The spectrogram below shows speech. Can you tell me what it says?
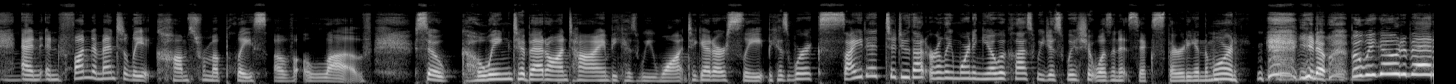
Mm-hmm. and and fundamentally it comes from a place of love. So going to bed on time because we want to get our sleep because we're excited to do that early morning yoga class. We just wish it wasn't at 6:30 in the morning you know but we go to bed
